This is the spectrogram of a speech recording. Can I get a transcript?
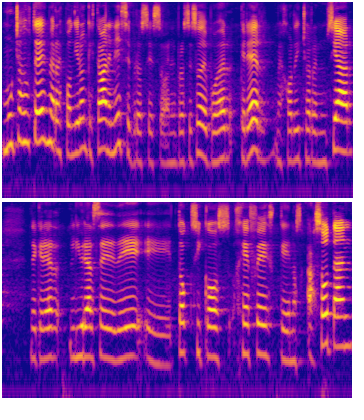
muchas de ustedes me respondieron que estaban en ese proceso, en el proceso de poder querer, mejor dicho, renunciar, de querer librarse de eh, tóxicos jefes que nos azotan,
